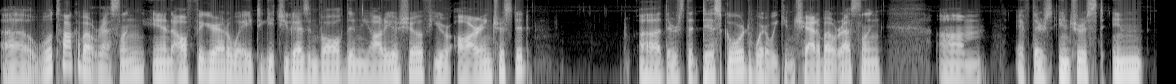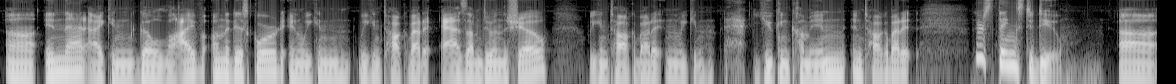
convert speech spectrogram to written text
uh, we'll talk about wrestling and I'll figure out a way to get you guys involved in the audio show if you are interested. Uh, there's the Discord where we can chat about wrestling. Um, if there's interest in uh, in that, I can go live on the Discord and we can we can talk about it as I'm doing the show. We can talk about it and we can you can come in and talk about it. There's things to do uh,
